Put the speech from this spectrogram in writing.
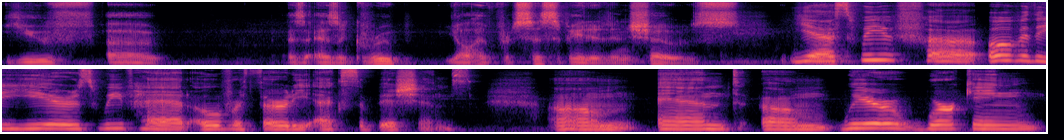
you've, uh, as, as a group, y'all have participated in shows. Yes, we've, uh, over the years, we've had over 30 exhibitions. Um, and um, we're working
